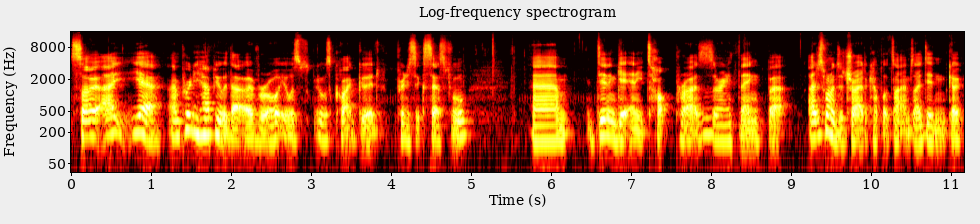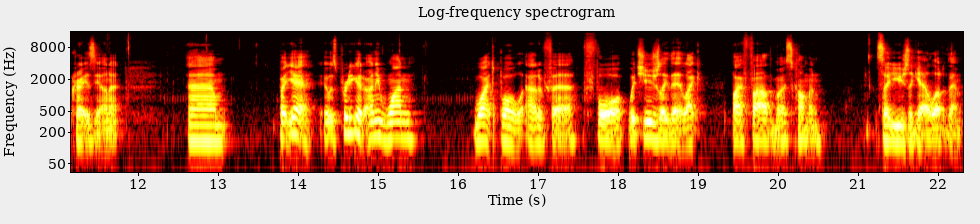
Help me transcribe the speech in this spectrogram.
So I yeah, I'm pretty happy with that overall. It was it was quite good, pretty successful. Um, didn't get any top prizes or anything, but I just wanted to try it a couple of times. I didn't go crazy on it. Um, but yeah, it was pretty good. Only one white ball out of uh, four, which usually they're like by far the most common. So you usually get a lot of them.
